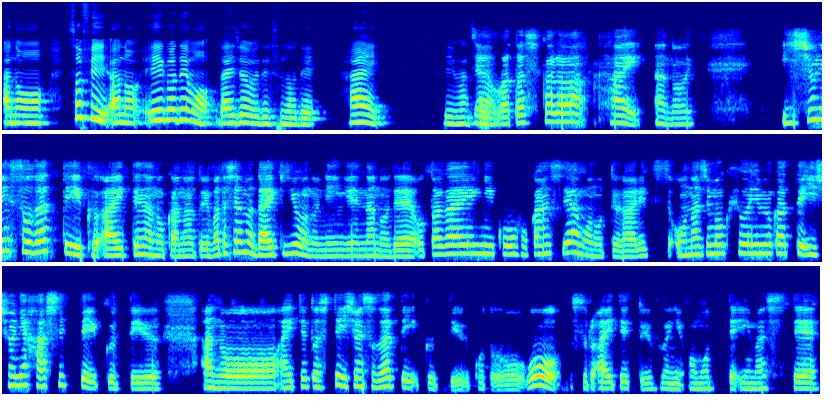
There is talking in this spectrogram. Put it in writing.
あの、ソフィー、あの、英語でも大丈夫ですので、はい。すいません。じゃあ、私から、はい、あの、一緒に育っていく相手なのかなという、私はまあ大企業の人間なので、お互いにこう補完し合うものってがありつつ、同じ目標に向かって一緒に走っていくっていう、あの相手として一緒に育っていくっていうことをする相手というふうに思っていまして、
